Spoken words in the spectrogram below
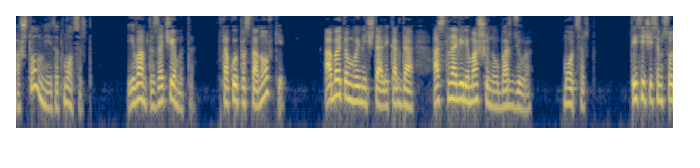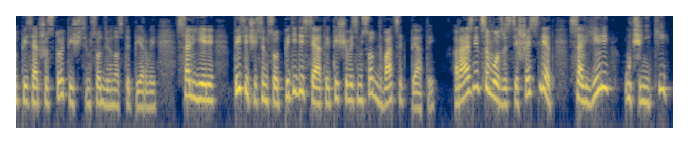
А что он мне, этот Моцарт? И вам-то зачем это? В такой постановке? Об этом вы мечтали, когда остановили машину у бордюра. Моцарт. 1756-1791. Сальери. 1750-1825. Разница в возрасте 6 лет. Сальери — ученики.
